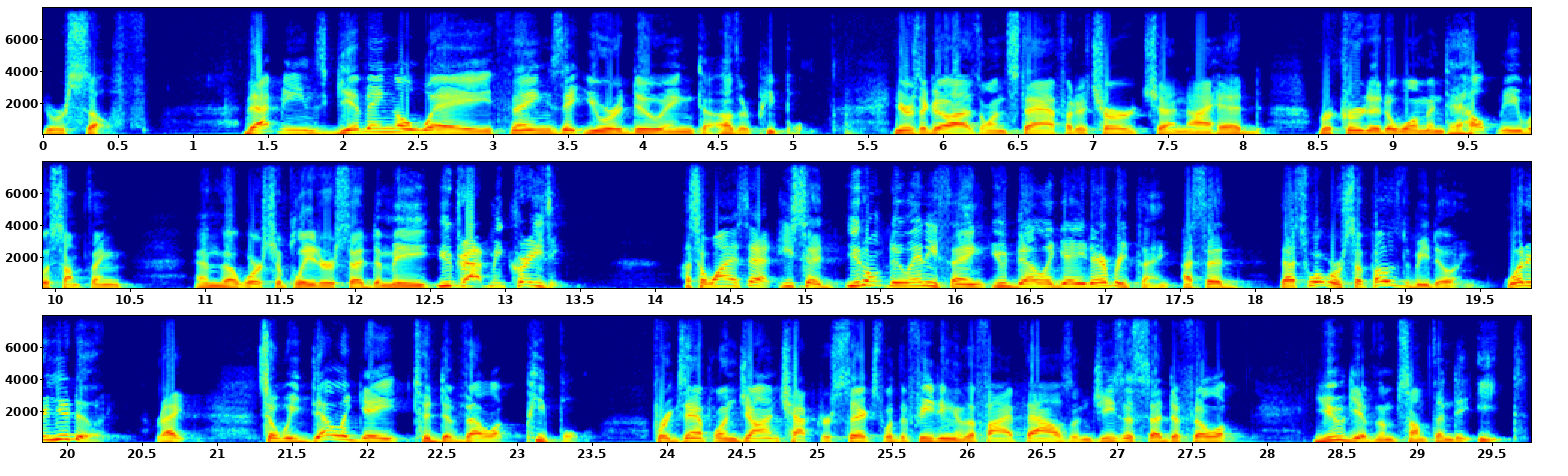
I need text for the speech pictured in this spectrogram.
yourself. That means giving away things that you are doing to other people. Years ago, I was on staff at a church and I had recruited a woman to help me with something. And the worship leader said to me, You drive me crazy. I said, Why is that? He said, You don't do anything, you delegate everything. I said, That's what we're supposed to be doing. What are you doing? Right? So we delegate to develop people. For example, in John chapter 6, with the feeding of the 5,000, Jesus said to Philip, You give them something to eat.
